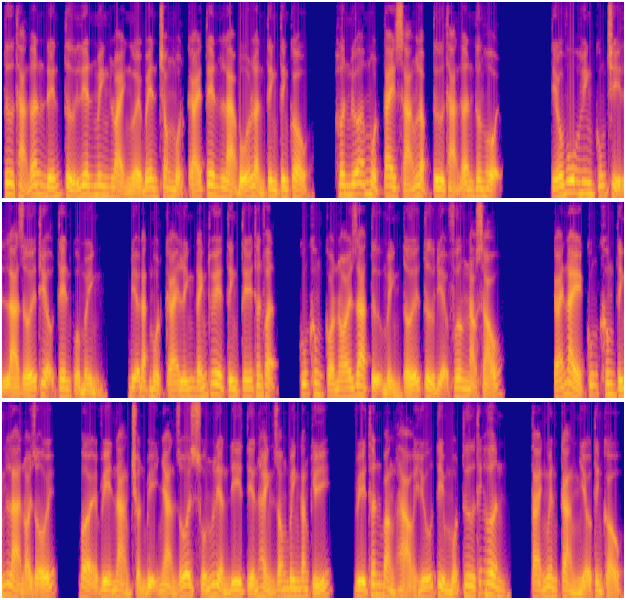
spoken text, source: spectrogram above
Tư thản ân đến từ liên minh loài người bên trong một cái tên là bố lần tinh tinh cầu, hơn nữa một tay sáng lập tư thản ân thương hội. Tiếu vũ hinh cũng chỉ là giới thiệu tên của mình, bịa đặt một cái lính đánh thuê tinh tế thân phận, cũng không có nói ra tự mình tới từ địa phương nào sáu cái này cũng không tính là nói dối, bởi vì nàng chuẩn bị nhàn rỗi xuống liền đi tiến hành dong binh đăng ký, vì thân bằng hảo hữu tìm một thư thích hơn, tài nguyên càng nhiều tinh cầu.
